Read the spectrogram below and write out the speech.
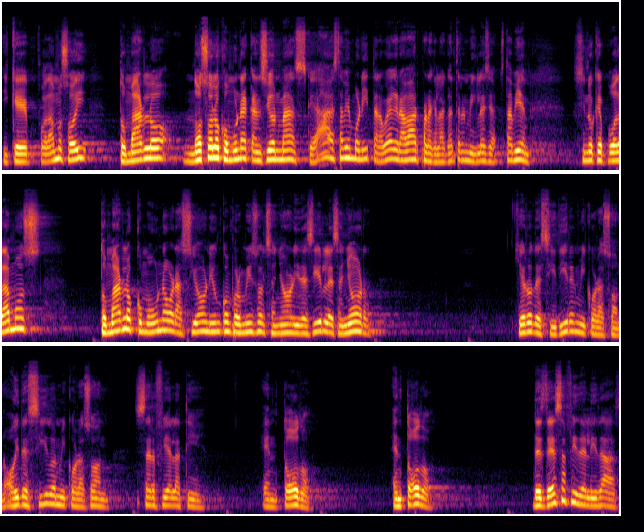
Y que podamos hoy tomarlo no solo como una canción más, que, ah, está bien bonita, la voy a grabar para que la canten en mi iglesia, está bien, sino que podamos tomarlo como una oración y un compromiso al Señor y decirle, Señor, quiero decidir en mi corazón, hoy decido en mi corazón ser fiel a ti, en todo en todo. Desde esa fidelidad,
